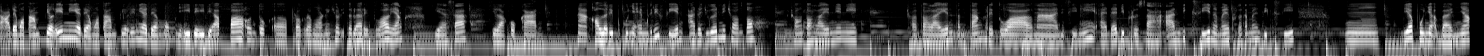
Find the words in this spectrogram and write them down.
ada yang mau tampil ini, ada yang mau tampil ini, ada yang mau punya ide-ide apa untuk uh, program morning show itu adalah ritual yang biasa dilakukan. Nah, kalau dari bukunya M Griffin ada juga nih contoh contoh lainnya nih. Contoh lain tentang ritual. Nah, di sini ada di perusahaan Dixie, namanya perusahaan namanya Dixie. Hmm, dia punya banyak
